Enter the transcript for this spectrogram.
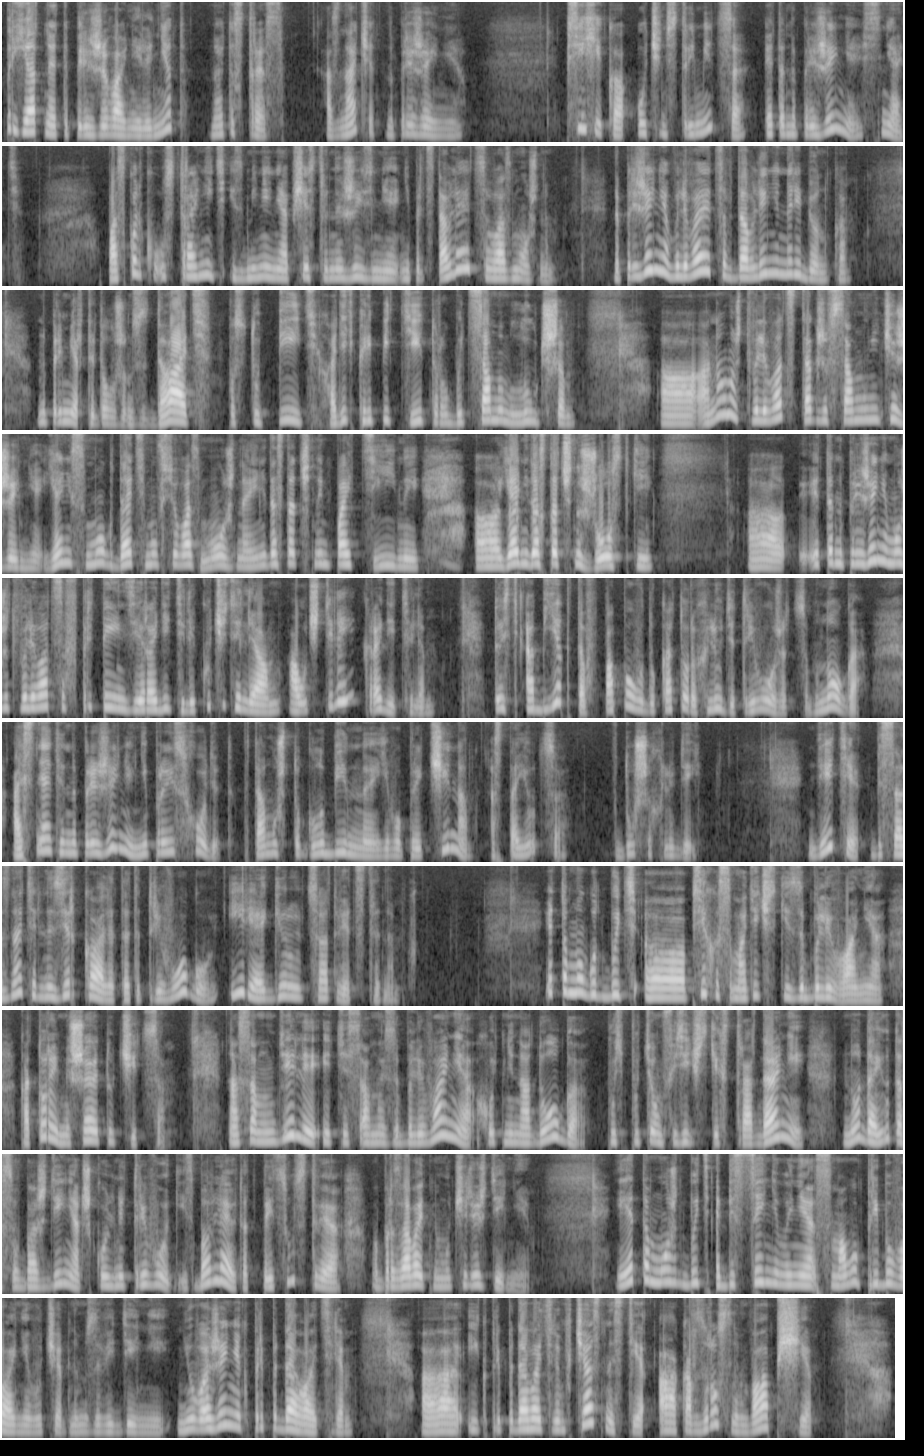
Приятно это переживание или нет, но это стресс, а значит напряжение. Психика очень стремится это напряжение снять. Поскольку устранить изменения общественной жизни не представляется возможным, напряжение выливается в давление на ребенка. Например, ты должен сдать, поступить, ходить к репетитору, быть самым лучшим. А, оно может выливаться также в самоуничижение. Я не смог дать ему все возможное, я недостаточно эмпатийный, а, я недостаточно жесткий. А, это напряжение может выливаться в претензии родителей к учителям, а учителей к родителям. То есть объектов, по поводу которых люди тревожатся, много, а снятие напряжения не происходит, потому что глубинная его причина остается в душах людей. Дети бессознательно зеркалят эту тревогу и реагируют соответственно – это могут быть э, психосоматические заболевания, которые мешают учиться. На самом деле эти самые заболевания хоть ненадолго, пусть путем физических страданий, но дают освобождение от школьной тревоги, избавляют от присутствия в образовательном учреждении. И это может быть обесценивание самого пребывания в учебном заведении, неуважение к преподавателям, а, и к преподавателям в частности, а ко взрослым вообще –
